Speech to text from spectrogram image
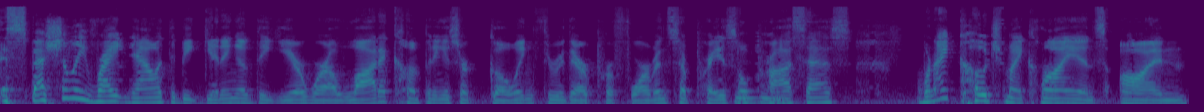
Especially right now at the beginning of the year, where a lot of companies are going through their performance appraisal mm-hmm. process. When I coach my clients on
